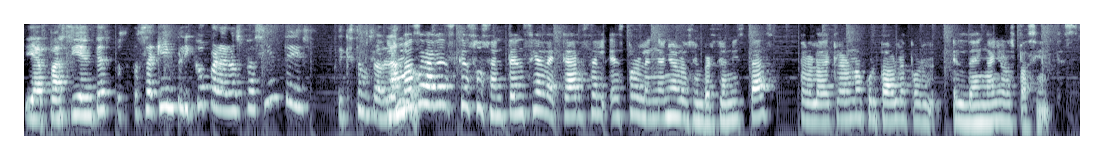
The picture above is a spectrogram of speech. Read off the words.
y a pacientes, pues, o sea, ¿qué implicó para los pacientes? ¿De qué estamos hablando? Lo más grave es que su sentencia de cárcel es por el engaño a los inversionistas, pero lo declaró no culpable por el de engaño a los pacientes.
